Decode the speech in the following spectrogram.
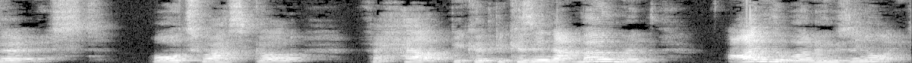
first or to ask God for help because, because in that moment, I'm the one who's annoyed.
